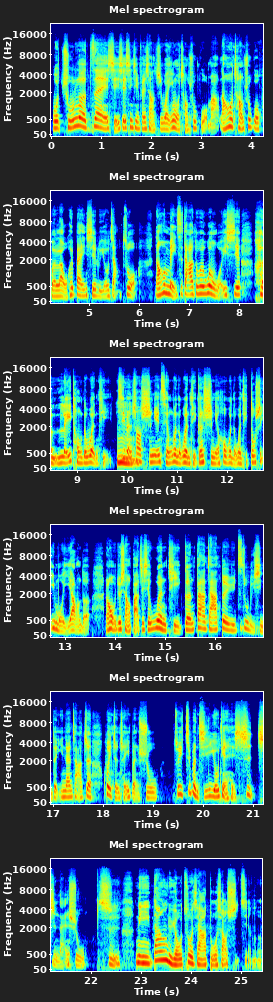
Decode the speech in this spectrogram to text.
我除了在写一些心情分享之外，因为我常出国嘛，然后常出国回来，我会办一些旅游讲座。然后每次大家都会问我一些很雷同的问题，基本上十年前问的问题跟十年后问的问题都是一模一样的。然后我就想把这些问题跟大家对于自助旅行的疑难杂症汇整成一本书，所以这本其实有点很是指南书。是你当旅游作家多少时间了？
